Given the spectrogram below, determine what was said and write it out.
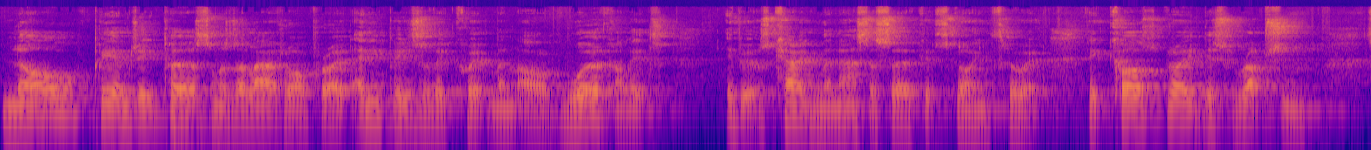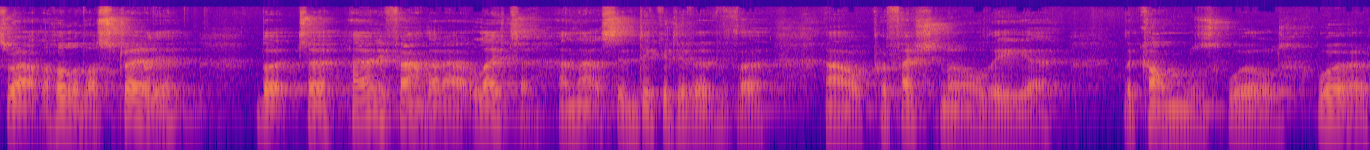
no PMG person was allowed to operate any piece of equipment or work on it if it was carrying the NASA circuits going through it. It caused great disruption throughout the whole of Australia, but uh, I only found that out later, and that's indicative of uh, how professional the, uh, the comms world were.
